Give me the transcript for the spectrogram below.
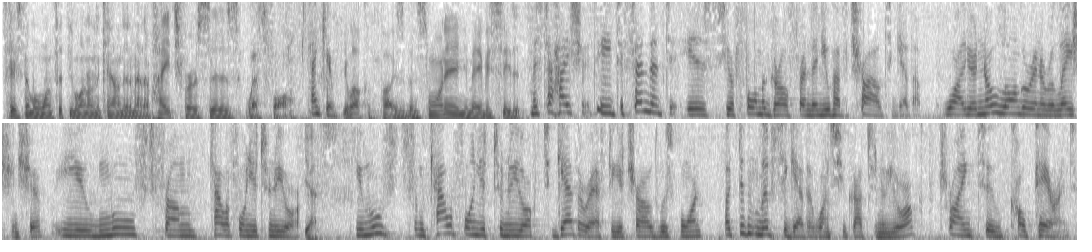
Case number 151 on the calendar, the matter of Heitch versus Westfall. Thank you. You're welcome. Parties have been sworn in. You may be seated. Mr. Heitch, the defendant is your former girlfriend and you have a child together. While you're no longer in a relationship, you moved from California to New York. Yes. You moved from California to New York together after your child was born, but didn't live together once you got to New York, trying to co parent.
